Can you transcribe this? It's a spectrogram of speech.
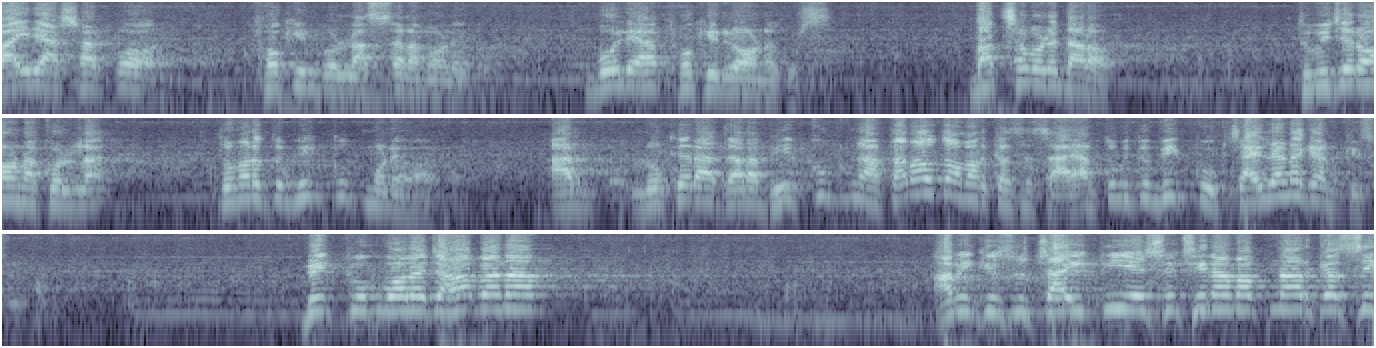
বাইরে আসার পর ফকির বলল, আসসালাম আলাইকুম। বলে ফকির রওনা করছে। বাচ্চা বলে, দাঁড়াও, তুমি যে রওনা করলা তোমার তো ভিক্ষুক মনে হয়। আর লোকেরা যারা ভিক্ষুক না, তারাও তো আমার কাছে চায়। আর তুমি তো ভিক্ষুক, চাইলে না কেন কিছু? ভিক্ষুক বলে যাহাবানা আমি কিছু চাইতে এসেছিলাম আপনার কাছে।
